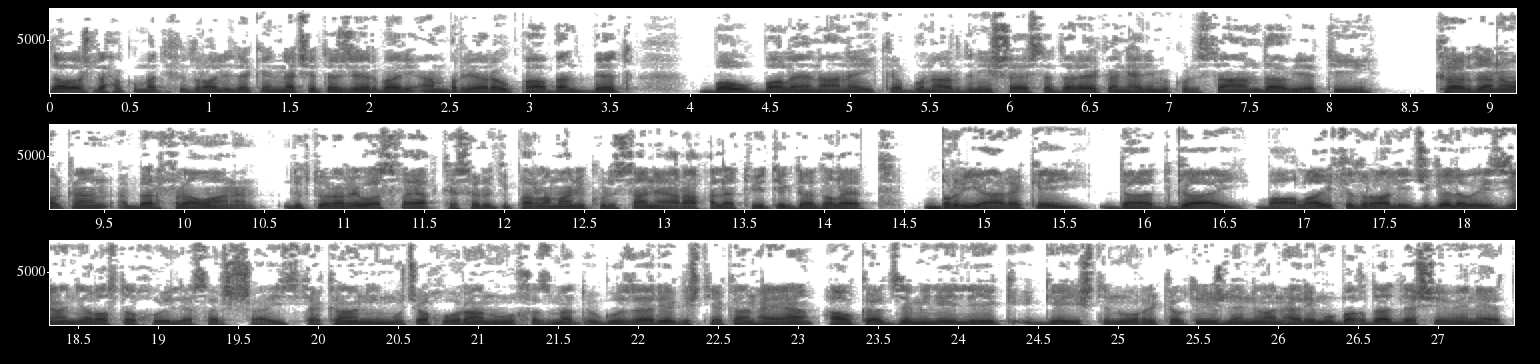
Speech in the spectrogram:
داواش لە حکوومەتی فیدڕالی دەکەین نەچێتە ژێرباری ئەم بڕیارە و پابەند بێت بەو بەڵێنانەی کە بۆ ناردنی شایستە دارایەکانی هەرێمی کوردستان داویەتی. کاردانەوەکان بەرفراوانن. دکتۆرە رێواز فایەق کە سەرۆکی پارلەمانی کوردستانی عێراقە لە تویتێکدا دەڵێت، بڕیارەکەی دادگای باڵای فیدراڵی جگە لەوەی زیانی راستەوخۆی لەسەر شایستەکانی مووچەخۆران و خزمەتگوزارییە گشتییەکان هەیە، هاوکات زەمینەی لێکگەیشتن و رێککەوتنیش لە نێوان هەرێم و بەغداد دەشێوێنێت.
